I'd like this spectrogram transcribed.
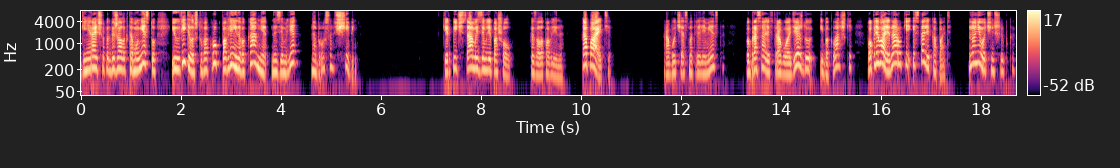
Генеральша подбежала к тому месту и увидела, что вокруг павлининого камня на земле набросан щебень. Кирпич сам из земли пошел», — сказала Павлина. Копайте. Рабочие осмотрели место, побросали в траву одежду и баклажки, поплевали на руки и стали копать, но не очень шибко.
